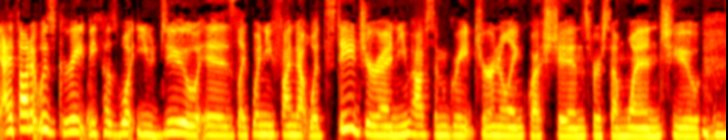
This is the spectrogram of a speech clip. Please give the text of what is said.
I thought it was great because what you do is like when you find out what stage you're in, you have some great journaling questions for someone to mm-hmm.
